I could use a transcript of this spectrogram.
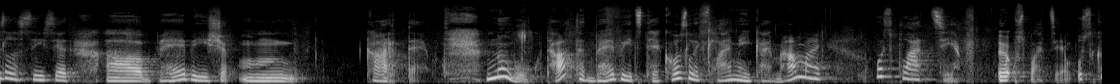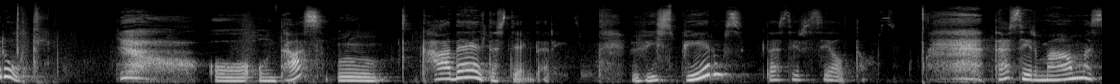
izlasīsiet uh, bērnīša mm, kartē. Nu, lūk, tā tad bērns tiek uzlikts laimīgai mammai uz pleciem, uz, pleciem, uz krūti. O, un tas, mm, kādēļ tas tiek darīts? Vispirms tas ir siltums. Tas ir mammas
